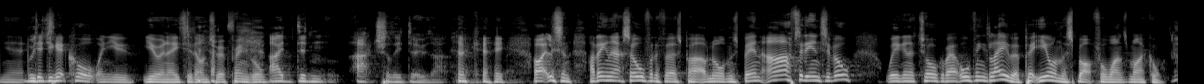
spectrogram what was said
Yeah. We Did you get caught when you urinated onto a Pringle? I didn't actually do that. okay. All right, listen, I think that's all for the first part of Northern Spin. After the interval, we're going to talk about all things Labour. Put you on the spot for once, Michael.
